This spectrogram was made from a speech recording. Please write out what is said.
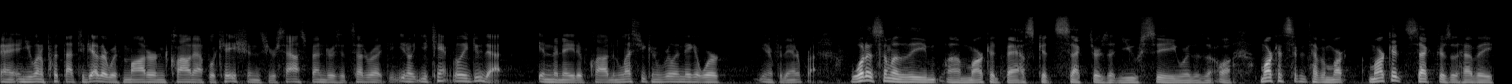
and you want to put that together with modern cloud applications, your SaaS vendors, et cetera, you know, you can't really do that in the native cloud unless you can really make it work you know, for the enterprise. What are some of the uh, market basket sectors that you see where there's a, well, market sectors have a mar market sectors that have a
